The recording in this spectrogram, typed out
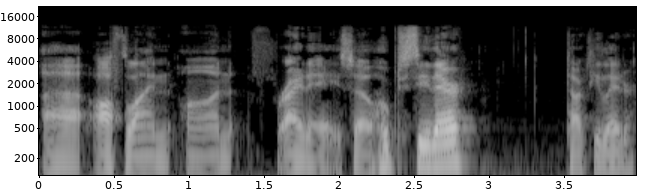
uh, offline on Friday. So hope to see you there. Talk to you later.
